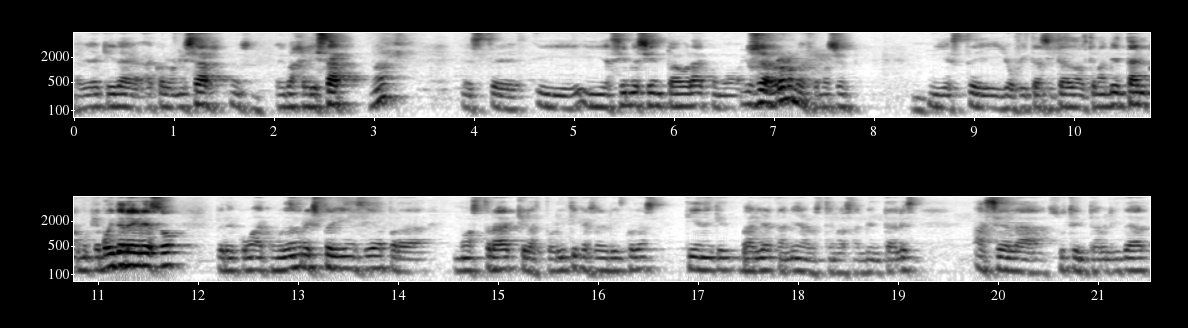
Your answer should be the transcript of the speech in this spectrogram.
Había que ir a, a colonizar, a evangelizar, ¿no? Este, y, y, así me siento ahora como, yo soy agrónomo de formación, y, este, y yo fui transitado al tema ambiental, y como que voy de regreso, pero como acumulando una experiencia para mostrar que las políticas agrícolas tienen que variar también a los temas ambientales hacia la sustentabilidad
